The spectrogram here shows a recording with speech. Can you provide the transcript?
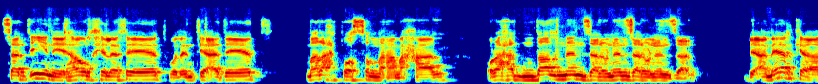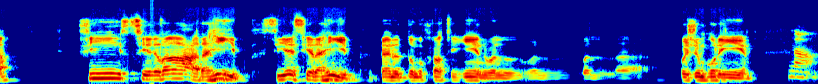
صدقيني هول الخلافات والانتقادات ما راح توصلنا على محل وراح نضل ننزل وننزل وننزل. بأمريكا في صراع رهيب سياسي رهيب بين الديمقراطيين وال, وال, وال والجمهوريين. نعم.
